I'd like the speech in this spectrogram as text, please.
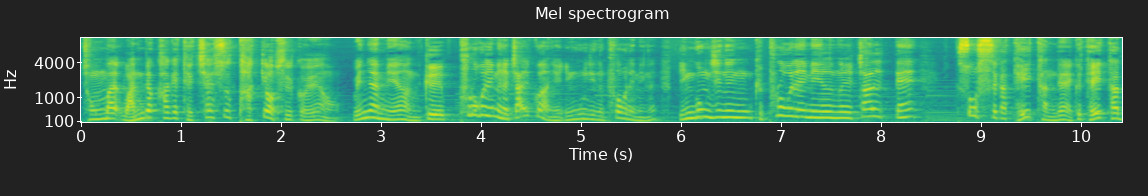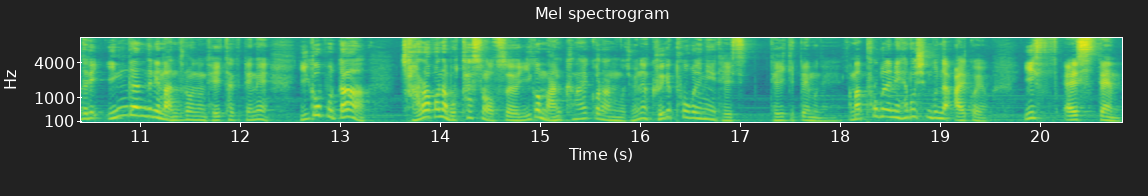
정말 완벽하게 대체할 수밖에 없을 거예요. 왜냐하면 그 프로그래밍을 짤 거 아니에요. 인공지능 프로그래밍을. 인공지능 그 프로그래밍을 짤 때 소스가 데이터인데 그 데이터들이 인간들이 만들어 놓은 데이터이기 때문에 이거보다 잘하거나 못할 수는 없어요. 이것만큼 할 거라는 거죠. 왜냐면 그게 프로그래밍이 돼, 있, 돼 있기 때문에 아마 프로그래밍 해보신 분들 알 거예요. if, else, then.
